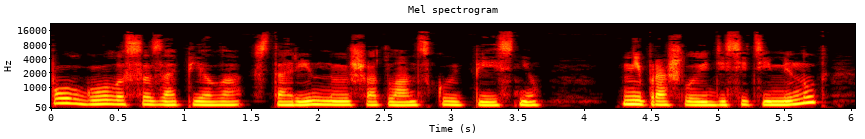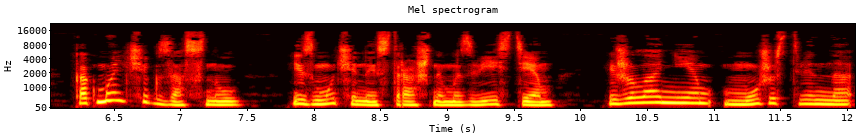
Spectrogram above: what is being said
полголоса запела старинную шотландскую песню. Не прошло и десяти минут, как мальчик заснул, измученный страшным известием и желанием мужественно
